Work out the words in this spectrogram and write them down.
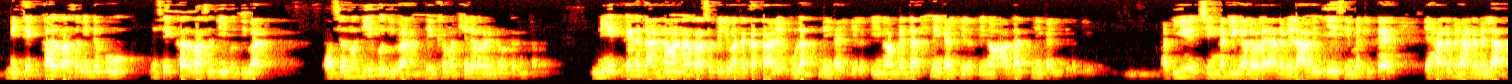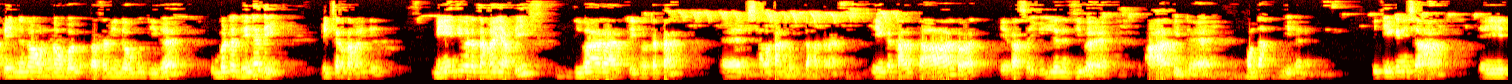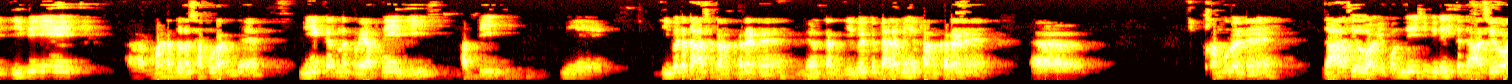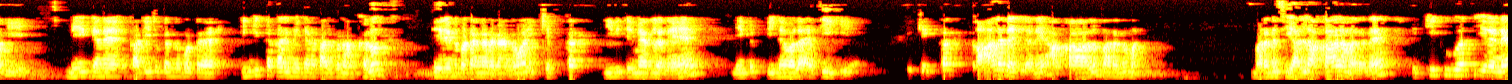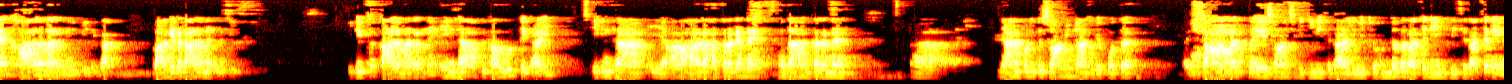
මෙතෙක්කල් රස විඳපු මෙතෙක්කල් රස දීපු දිවත් රස නොදීපු දිවත් දෙකම කෙලවර වෙන උතරින් තමයි. මේක ගැන දන්නවනම් රස පිළිබඳ කතාවේ මුලත් මේකයි කියලා කියනවා මැදත් මේකයි කියලා කියනවා අගත් මේකයි කියලා කියනවා. අඩියේ සිං අඩිය ගලවලා යන වෙලාවෙදී මේ සෙම ටික එහාට මෙහාට වෙලා පෙන්නන ඔන්න ඔබ රස විඳවපු දිව උඹට දෙන දේ. මෙච්චර තමයි දෙන්නේ. මේ දිවට තමයි අපි දිවා රාත්‍රී නොතක සලකන්න උත්සාහ කරන්නේ. ඒක කල්තාවකවත් ඒ රස ඉල්ලන දිව ආපිට හොඳක් දීලා නැහැ. ඒක නිසා ඒ දිවේ මනදල සපුරන්ද මේ කරන ප්‍රයත්නයේදී අපි මේ දිවට දාසකම් කරන නැත්නම් දිවට බැල මෙහෙකම් කරන කඹුරන දාසයෝ වගේ කොන්දේසි විරහිත දාසයෝ වගේ මේ ගැන කටයුතු කරනකොට ඉංගිත කර්මය ගැන කල්පනා කළොත් තේරෙන්න පටන් අර ගන්නවා එක් එක්ක ජීවිතේ මැරෙලා නැහැ මේක පිනවල ඇති කිය. එක් එක්ක කාල බැරිලා නැහැ අකාල මරණමයි. මරණ සියල්ල අකාල මරණ එක් එක්කුවත් කියලා නැහැ කාල මරණය කියලා එකක්. භාගයට කාල මැරලා තියෙනවා. එක එක කාල මරණ නැහැ. ඒ නිසා අපි කවුරුත් එකයි. ඒක නිසා මේ ආහාර හතර ගැන සඳහන් කරන ඥානපුරික ස්වාමීන් වහන්සේගේ පොත තාමත්ම ඒ ශාස්ත්‍රීය ජීවිත කාලය විච හොඳම රචනයේ විශේෂ රචනය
